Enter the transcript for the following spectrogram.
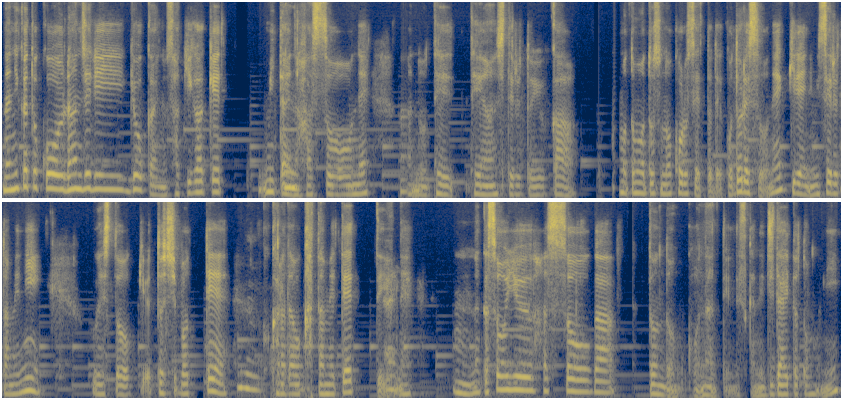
何かとこうランジェリー業界の先駆けみたいな発想をね、うん、あの提案してるというかもともとそのコルセットでこうドレスをね綺麗に見せるためにウエストをギュッと絞って、うん、体を固めてっていうね、うん、なんかそういう発想がどんどんこう何て言うんですかね時代とともに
